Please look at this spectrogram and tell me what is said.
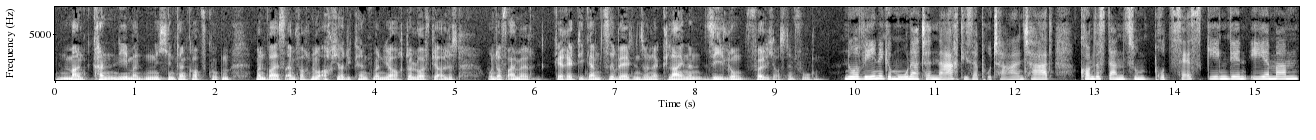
man kann jemanden nicht hinter den Kopf gucken. Man weiß einfach nur, ach ja, die kennt man ja, ach, da läuft ja alles. Und auf einmal gerät die ganze Welt in so einer kleinen Siedlung völlig aus den Fugen. Nur wenige Monate nach dieser brutalen Tat kommt es dann zum Prozess gegen den Ehemann.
